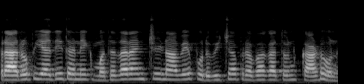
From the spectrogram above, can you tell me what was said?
प्रारूप यादीत अनेक मतदारांची नावे पूर्वीच्या प्रभागातून काढून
